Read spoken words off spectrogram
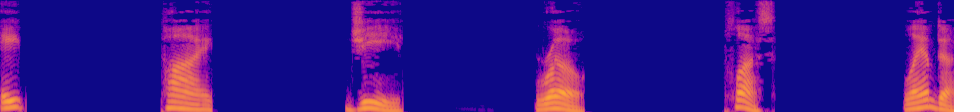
8 pi g rho plus lambda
